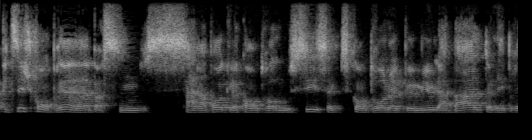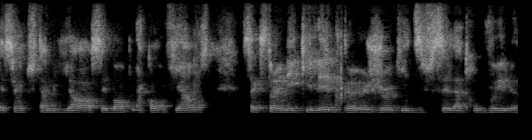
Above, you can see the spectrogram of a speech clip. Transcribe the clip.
puis tu sais, je comprends, hein, parce que ça rapporte le contrôle aussi. C'est que tu contrôles un peu mieux la balle, tu as l'impression que tu t'améliores, c'est bon pour la confiance. C'est que c'est un équilibre, un jeu qui est difficile à trouver. Là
